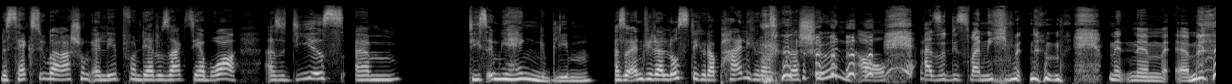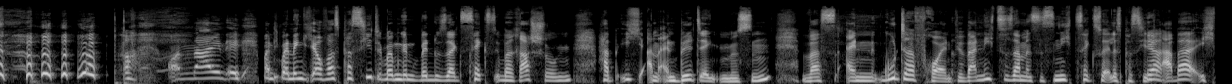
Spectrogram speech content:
eine Sexüberraschung erlebt, von der du sagst, ja, boah, also die ist, ähm, die ist irgendwie hängen geblieben? Also entweder lustig oder peinlich oder, oder schön auch. Also das war nicht mit einem mit einem ähm Oh nein, ey. Manchmal denke ich auch, was passiert wenn du sagst Sexüberraschung, habe ich an ein Bild denken müssen, was ein guter Freund, wir waren nicht zusammen, es ist nichts Sexuelles passiert, Ja. aber ich,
